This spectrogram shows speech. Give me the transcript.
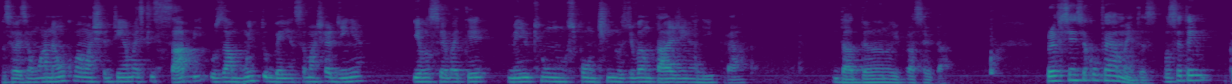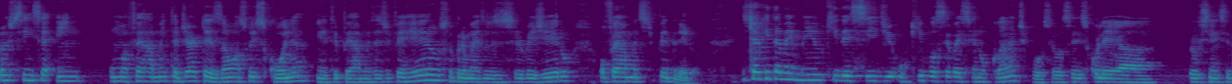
você vai ser um anão com uma machadinha, mas que sabe usar muito bem essa machadinha. E você vai ter meio que uns pontinhos de vantagem ali pra dar dano e pra acertar. Proficiência com ferramentas. Você tem proficiência em uma ferramenta de artesão à sua escolha, entre ferramentas de ferreiro, suprimentos de cervejeiro ou ferramentas de pedreiro. Isso aqui também meio que decide o que você vai ser no clã, tipo, se você escolher a proficiência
